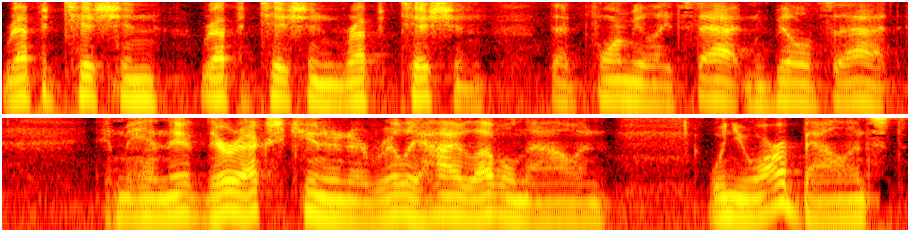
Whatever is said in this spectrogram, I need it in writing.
repetition, repetition, repetition that formulates that and builds that and man, they're they're executing at a really high level now. And when you are balanced,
